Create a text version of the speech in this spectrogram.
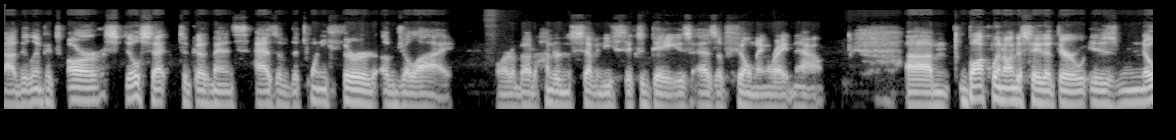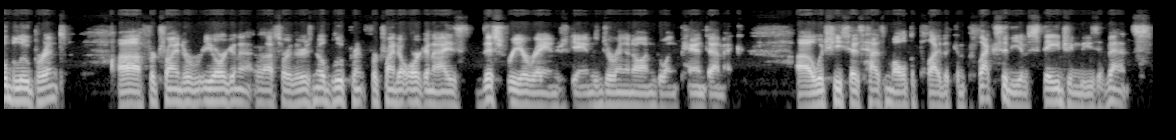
uh, the Olympics are still set to commence as of the 23rd of July, or about 176 days as of filming right now. Um, Bach went on to say that there is no blueprint uh, for trying to reorganize. Uh, sorry, there is no blueprint for trying to organize this rearranged games during an ongoing pandemic uh, which he says has multiplied the complexity of staging these events.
